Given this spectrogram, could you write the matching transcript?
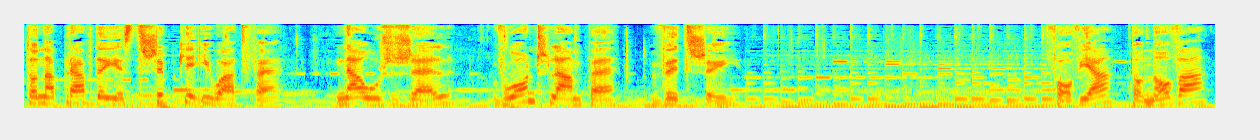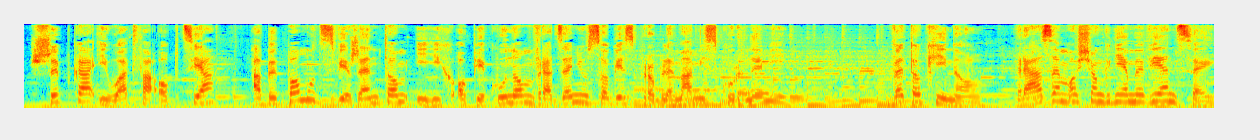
To naprawdę jest szybkie i łatwe. Nałóż żel, włącz lampę, wytrzyj. Fowia to nowa, szybka i łatwa opcja, aby pomóc zwierzętom i ich opiekunom w radzeniu sobie z problemami skórnymi. Vetokinol. Razem osiągniemy więcej.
